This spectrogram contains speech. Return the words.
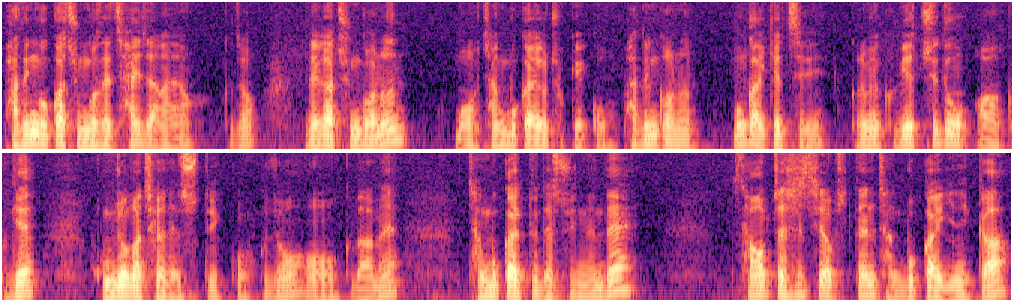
받은 것과 준 것의 차이잖아요. 그죠? 내가 준 거는 뭐 장부가액을 줬겠고 받은 거는 뭔가 있겠지. 그러면 그게 취득 어 그게 공정 가치가 될 수도 있고. 그죠? 어 그다음에 장부가액도 될 수 있는데 상업자 실질이 없을 때는 장부가액이니까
